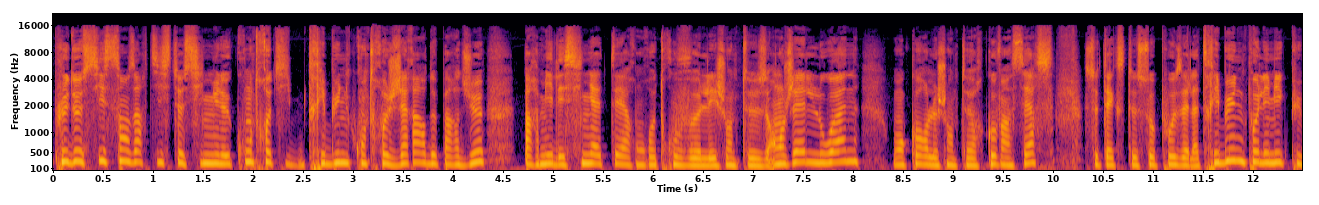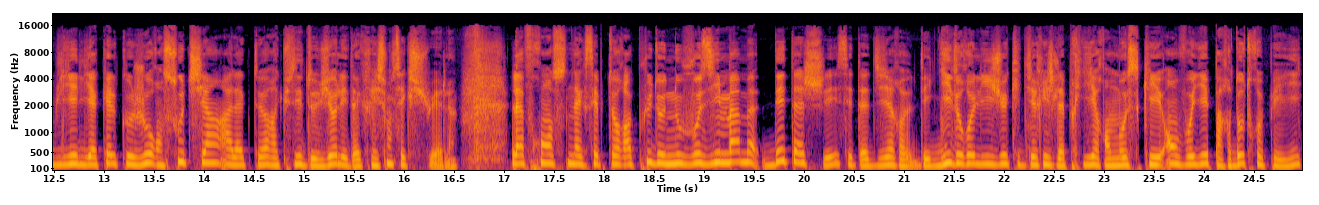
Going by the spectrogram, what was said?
Plus de 600 artistes signent une contre-tribune contre Gérard Depardieu. Parmi les signataires, on retrouve les chanteuses Angèle, Louane ou encore le chanteur Gauvin Cers. Ce texte s'oppose à la tribune polémique publiée il y a quelques jours en soutien à l'acteur accusé de viol et d'agression sexuelle. La France n'acceptera plus de nouveaux imams détachés, c'est-à-dire des guides religieux qui dirigent la prière en mosquée envoyés par d'autres pays.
